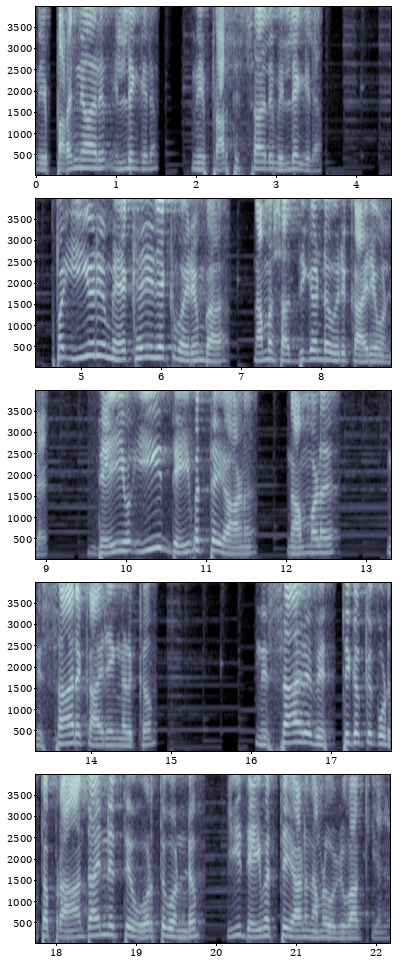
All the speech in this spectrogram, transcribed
നീ പറഞ്ഞാലും ഇല്ലെങ്കിലും നീ പ്രാർത്ഥിച്ചാലും ഇല്ലെങ്കിലും. അപ്പം ഈ ഒരു മേഖലയിലേക്ക് വരുമ്പോൾ നമ്മൾ ശ്രദ്ധിക്കേണ്ട ഒരു കാര്യമുണ്ട്. ദൈവം ഈ ദൈവത്തെയാണ് നമ്മൾ നിസ്സാര കാര്യങ്ങൾക്കും നിസ്സാര വ്യക്തികൾക്ക് കൊടുത്ത പ്രാധാന്യത്തെ ഓർത്തുകൊണ്ടും ഈ ദൈവത്തെയാണ് നമ്മൾ ഒഴിവാക്കിയത്.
